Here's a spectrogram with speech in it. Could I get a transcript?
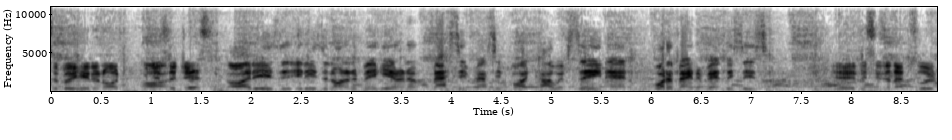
to be here tonight. Would Oh. you suggest? Oh, it is. It is an honour to be here in a massive, massive fight car we've seen, and what a main event this is. Yeah, this is an absolute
